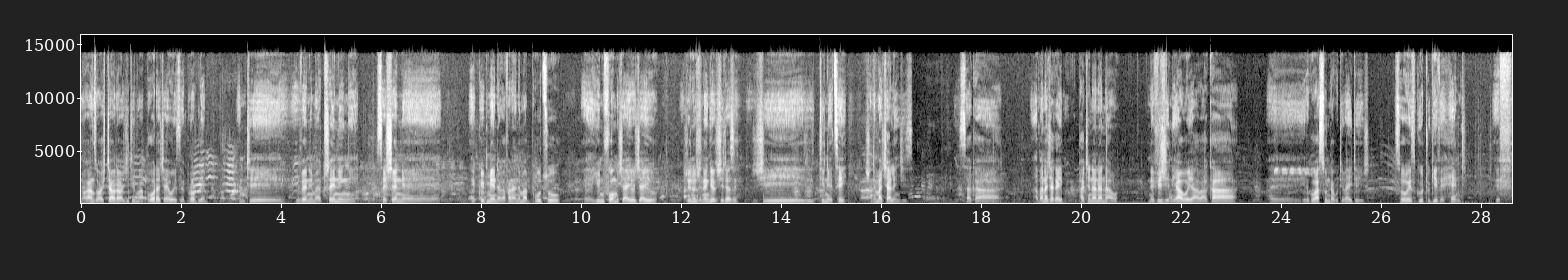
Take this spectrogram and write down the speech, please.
vakanzwa vachitaura vachiti mabhora chaiwo is a problem. And uh, even matraining session uh, equipment akafanana nemabhutsu uh, uniform chaiyo chaiyo zvinhu zvinenge zvichiita se zvichitinetsei zvine machallenges saka hapana chakaipa kupatinana navo nevision yavo yavaka eh, iri kuvasunda kuti vaite izvi. So always good to give a hand if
